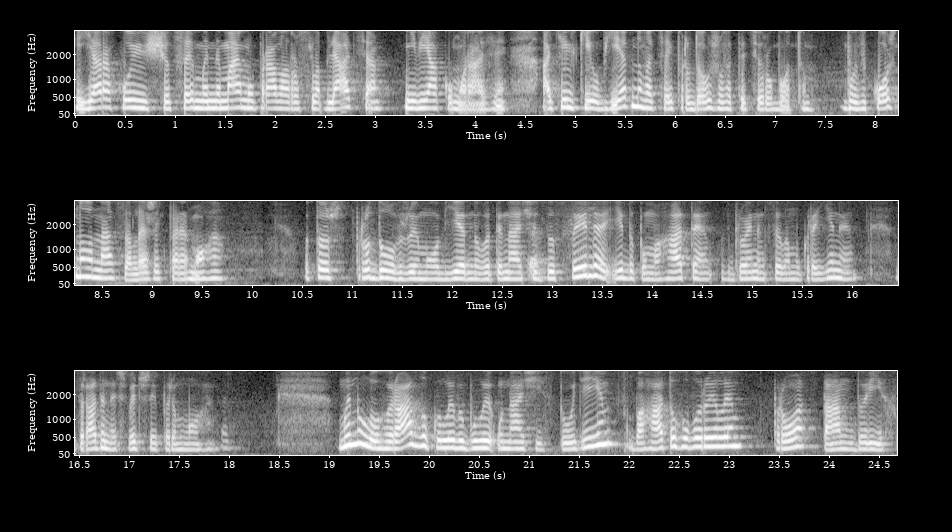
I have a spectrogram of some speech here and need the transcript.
І я рахую, що це ми не маємо права розслаблятися ні в якому разі, а тільки об'єднуватися і продовжувати цю роботу. Бо від кожного з нас залежить перемога. Отож, продовжуємо об'єднувати наші зусилля і допомагати Збройним силам України заради найшвидшої перемоги. Минулого разу, коли ви були у нашій студії, багато говорили про стан доріг.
